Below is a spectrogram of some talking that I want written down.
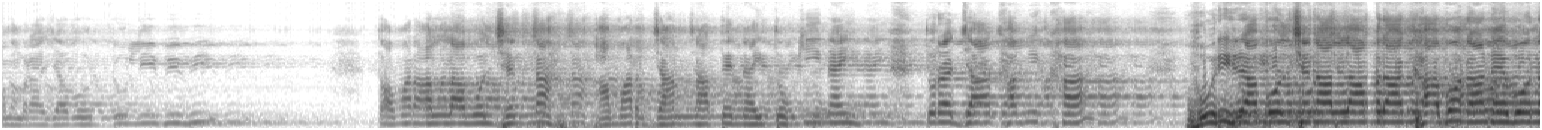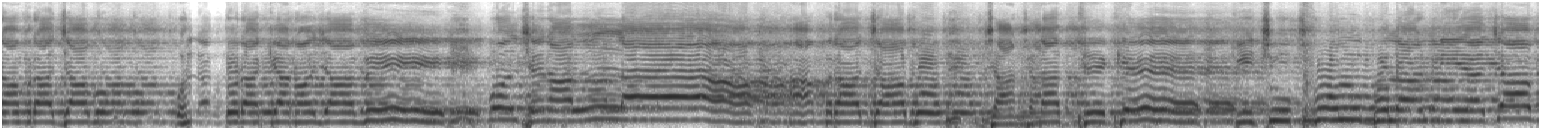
আমরা যাব ডুলি বিবি। তো আমার আল্লাহ বলছেন, না, আমার জান্নাতে নাই তো কি নাই? তোরা যা খাবি খা। হুরিরা বলছেন, আল্লাহ, আমরা খাব না, নেব না, আমরা যাব। বললে তোরা কেন যাবে? বলছেন, আল্লাহ, আমরা যাব জান্নাত থেকে কিছু ফুলগুলা নিয়ে যাব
